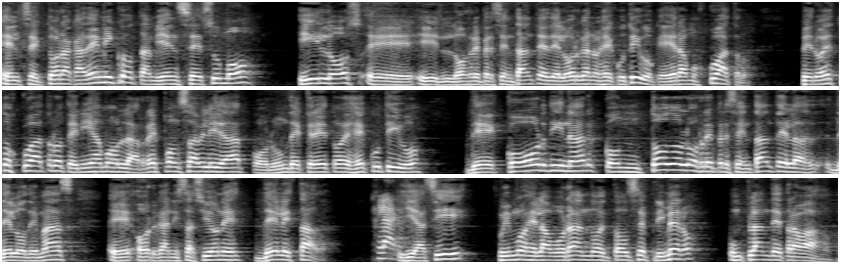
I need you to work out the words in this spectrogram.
El sector académico también se sumó y los, eh, y los representantes del órgano ejecutivo, que éramos cuatro. Pero estos cuatro teníamos la responsabilidad por un decreto ejecutivo de coordinar con todos los representantes de, la, de los demás eh, organizaciones del Estado. Claro. Y así fuimos elaborando entonces primero un plan de trabajo.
